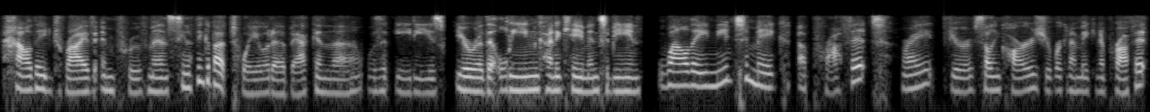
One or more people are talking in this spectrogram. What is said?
how they drive improvements, you know, think about Toyota back in the, was it 80s era that lean kind of came into being. While they need to make a profit, right? If you're selling cars, you're working on making a profit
